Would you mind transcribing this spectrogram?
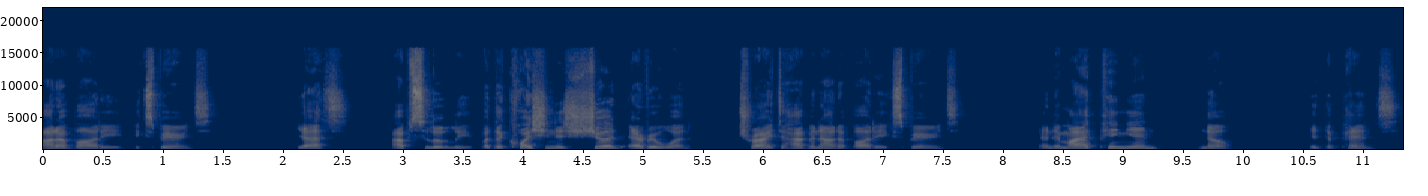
out of body experience? Yes, absolutely. But the question is should everyone try to have an out of body experience? And in my opinion, no. It depends.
